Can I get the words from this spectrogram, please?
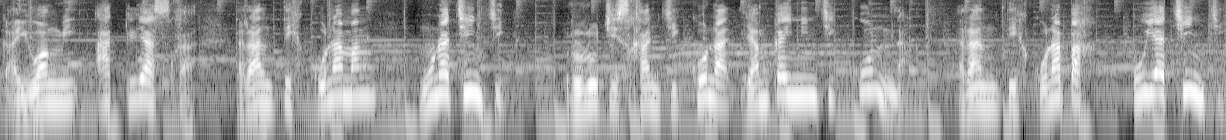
Kaywanmi akllasqa rantiqkunaman munachinchik. Ruruchisqanchikkuna llamkayninchikkuna rantiqkunapaq uyachinchik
